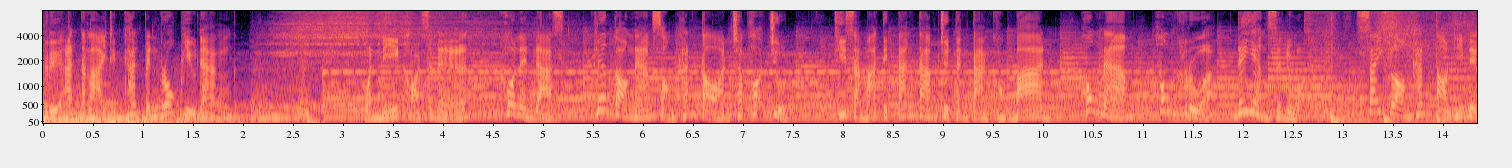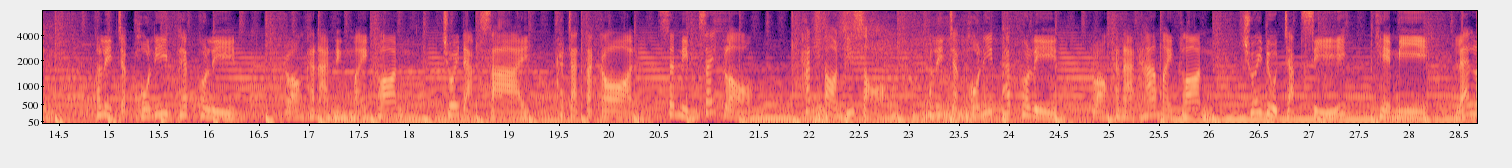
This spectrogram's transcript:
หรืออันตรายถึงขั้นเป็นโรคผิวหนัง วันนี้ขอเสนอโคเลนดัสเครื่องกรองน้ำสองขั้นตอนเฉพาะจุดที่สามารถติดตั้งตามจุดต่างๆ ของบ้าน ห้องน้ำห้องครัวได้อย่างสะดวก ไส้กรองขั้นตอนที่ 1 ผลิตจากโพลีเพปโพลีนกรองขนาด 1 ไมครอน ช่วยดักทราย ขจัดตะกอนสนิมไส้กรอง ขั้นตอนที่ 2 ผลิตจากโพลีเพปโพลีนกรองขนาด 5 ไมครอน ช่วยดูดจับสี เคมี และโล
